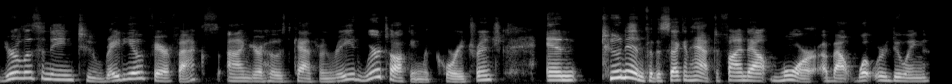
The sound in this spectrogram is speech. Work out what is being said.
You're listening to Radio Fairfax. I'm your host, Catherine Read. We're talking with Corey Trench. And tune in for the second half to find out more about what we're doing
